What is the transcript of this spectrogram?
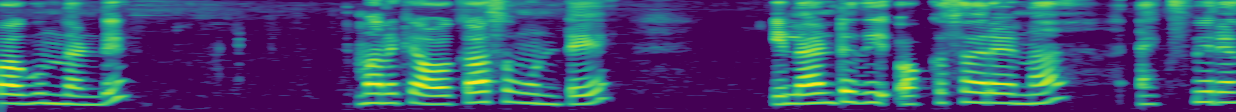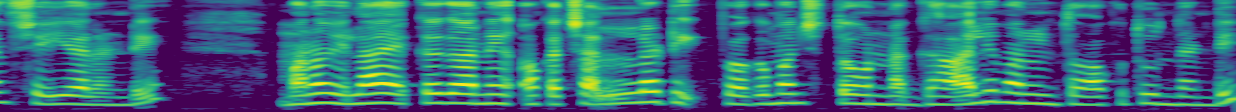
బాగుందండి. మనకి అవకాశం ఉంటే ఇలాంటిది ఒక్కసారైనా ఎక్స్పీరియన్స్ చేయాలండి. మనం ఇలా ఎక్కగానే ఒక చల్లటి పొగమంచుతో ఉన్న గాలి మనల్ని తాకుతుందండి.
